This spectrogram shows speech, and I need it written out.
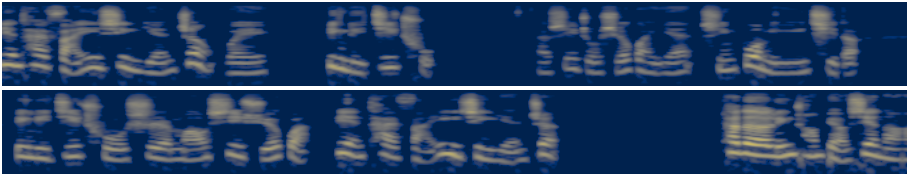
变态反应性炎症为病理基础，啊，是一种血管炎，是因过敏引起的。病理基础是毛细血管变态反应性炎症。它的临床表现呢？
